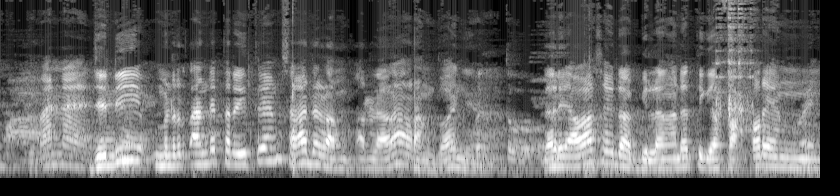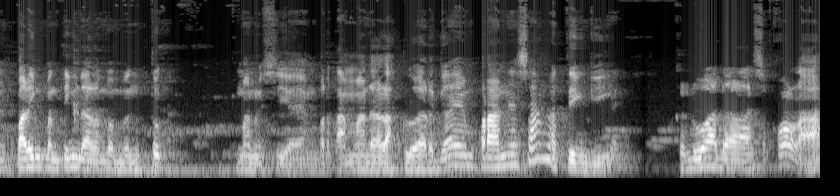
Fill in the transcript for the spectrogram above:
Gimana? Jadi menurut Anda tadi itu yang salah dalam adalah orang tuanya. Betul. Dari awal saya udah bilang ada tiga faktor yang paling penting dalam membentuk manusia. Yang pertama adalah keluarga yang perannya sangat tinggi. Kedua adalah sekolah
